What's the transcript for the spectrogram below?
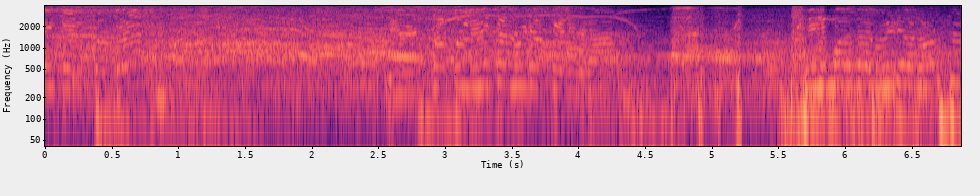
ಏನಕ್ಕೆ ಅಂತಂದ್ರೆ ನೀವು ಇಷ್ಟೊತ್ತು ಲಿರಿಕಲ್ ವಿಡಿಯೋ ಕೇಳಿದ್ರ ಸಿನಿಮಾದ ವಿಡಿಯೋ ನೋಡ್ತೀವಿ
